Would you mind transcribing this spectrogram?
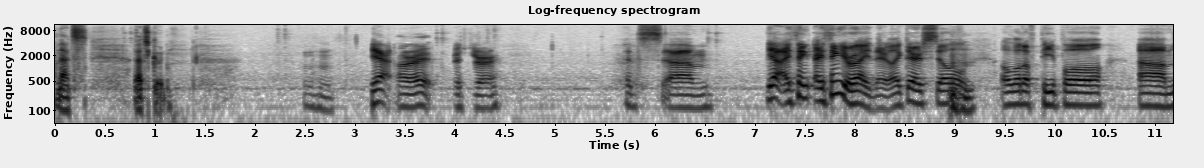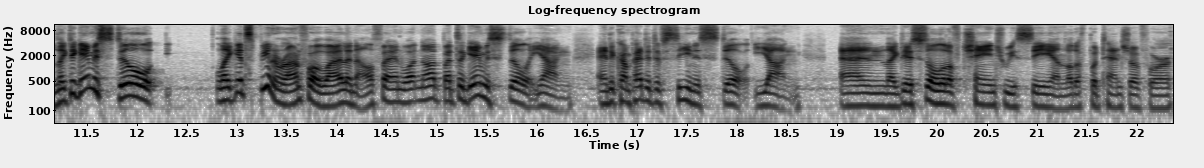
that's that's good. Mhm. Yeah, All right. for sure. It's um, yeah. I think I think you're right there. Like there's still Mhm. a lot of people. Um, like the game is still like it's been around for a while in alpha and whatnot, but the game is still young, and the competitive scene is still young, and like there's still a lot of change we see and a lot of potential for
